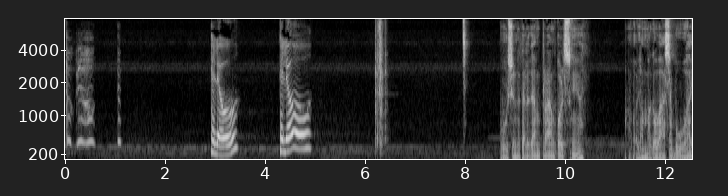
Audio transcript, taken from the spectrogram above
Tulong. Hello? Hello? Uso na talaga ang prank calls ngayon. Walang magawa sa buhay.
